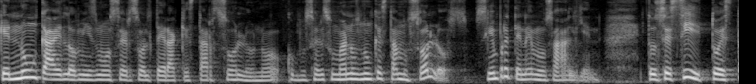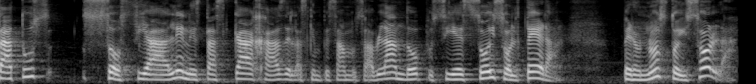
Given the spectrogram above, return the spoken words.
que nunca es lo mismo ser soltera que estar solo, ¿no? Como seres humanos nunca estamos solos, siempre tenemos a alguien. Entonces, sí, tu estatus social en estas cajas de las que empezamos hablando, pues sí es soy soltera, pero no estoy sola.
